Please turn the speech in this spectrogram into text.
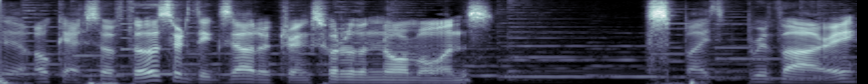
okay, so if those are the exotic drinks, what are the normal ones? Spiced Brevari.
